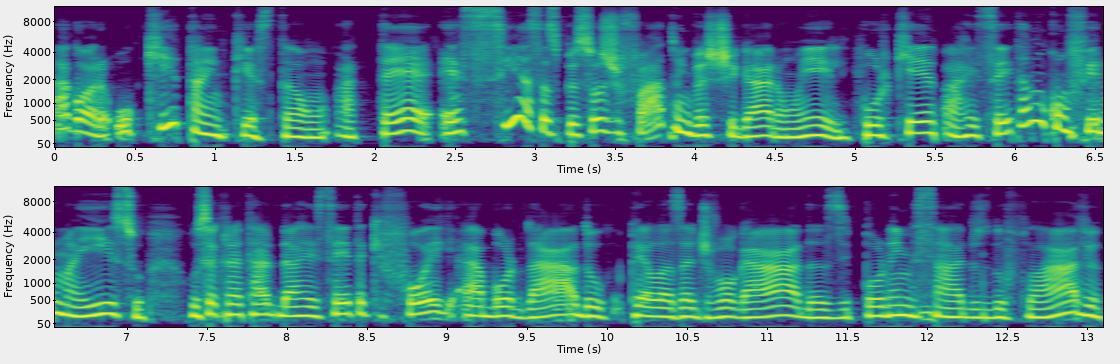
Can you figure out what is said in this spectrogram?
Agora, o que está em questão até é se essas pessoas de fato investigaram ele, porque a Receita não confirma isso. O secretário da Receita, que foi abordado pelas advogadas e por emissários do Flávio,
